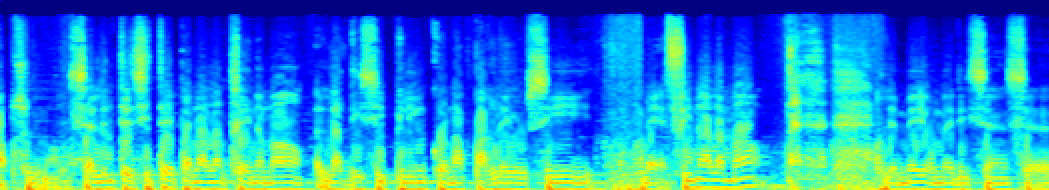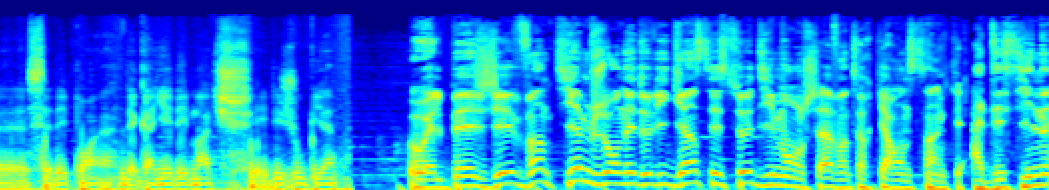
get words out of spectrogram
Absolument. C'est l'intensité pendant l'entraînement, la discipline qu'on a parlé aussi. Mais finalement, les meilleurs médecins, c'est des points, de gagner des matchs et de jouer bien. Au LPSG, 20e journée de Ligue 1, c'est ce dimanche à 20h45 à Dessine.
